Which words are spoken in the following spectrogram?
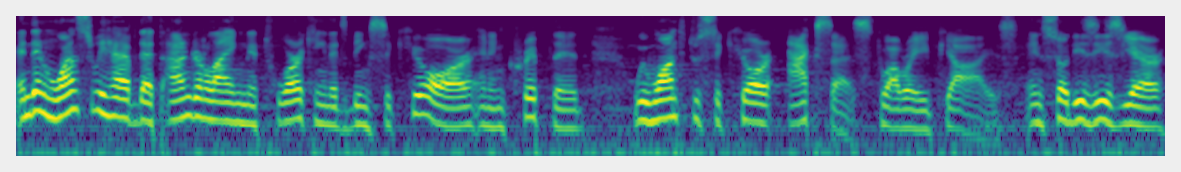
and then once we have that underlying networking that's being secure and encrypted, we want to secure access to our APIs. And so this is your,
